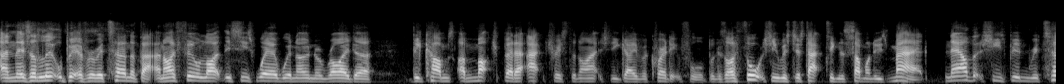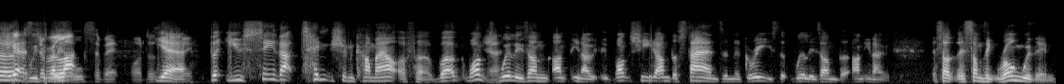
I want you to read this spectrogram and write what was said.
And there's a little bit of a return of that, and I feel like this is where Winona Ryder becomes a much better actress than I actually gave her credit for because I thought she was just acting as someone who's mad. Now that she's been returned, She gets with to Will, relax a bit more, doesn't yeah, she? but you see that tension come out of her. Well, once Yeah. Will is un, un, you know, once she understands and agrees that Will is under, un, you know, so there's something wrong with him.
